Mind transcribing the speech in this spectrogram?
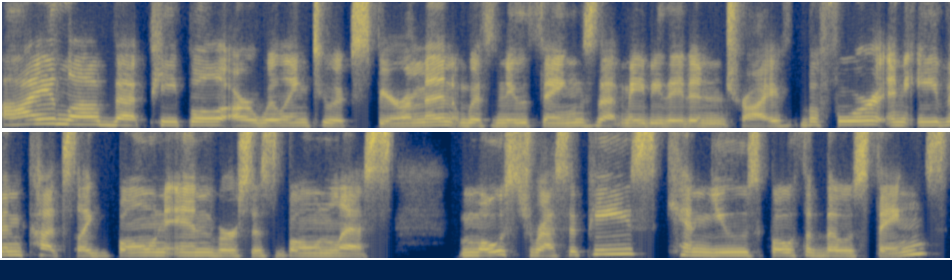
I love that people are willing to experiment with new things that maybe they didn't try before, and even cuts like bone in versus boneless. Most recipes can use both of those things.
